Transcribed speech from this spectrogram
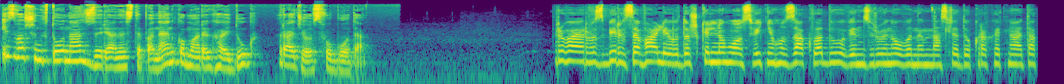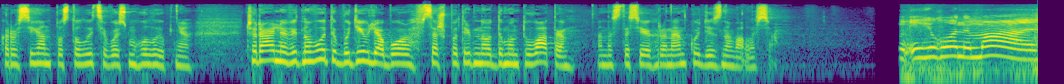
Із Вашингтона Зоряна Степаненко, Марик Гайдук, Радіо Свобода. Триває розбір завалів дошкільного освітнього закладу. Він зруйнований внаслідок ракетної атаки росіян по столиці 8 липня. Чи реально відновити будівлю або все ж потрібно демонтувати? Анастасія Гриненко дізнавалася. І його немає,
